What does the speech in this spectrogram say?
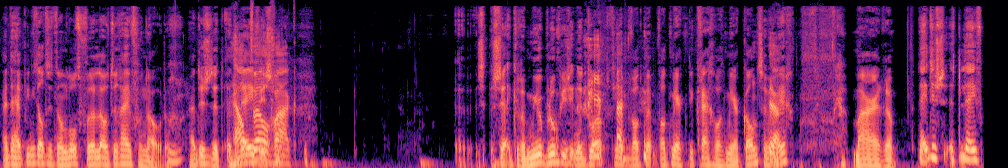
En daar heb je niet altijd een lot voor de loterij voor nodig. Dus het, het Helpt leven wel is vaak. Uh, zekere muurbloempjes in het dorp, die, hebben wat, wat meer, die krijgen wat meer kansen wellicht. Ja. Maar... Uh, Nee, dus het leven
